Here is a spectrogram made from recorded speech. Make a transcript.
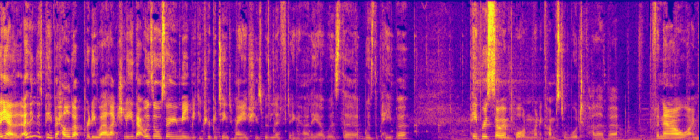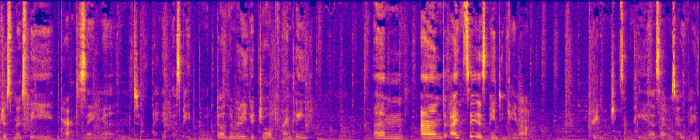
But yeah, I think this paper held up pretty well actually. That was also maybe contributing to my issues with lifting earlier was the was the paper. Paper is so important when it comes to watercolor, but for now I'm just mostly practicing and I think this paper does a really good job, frankly. Um, and I'd say this painting came out pretty much exactly as I was hoping.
